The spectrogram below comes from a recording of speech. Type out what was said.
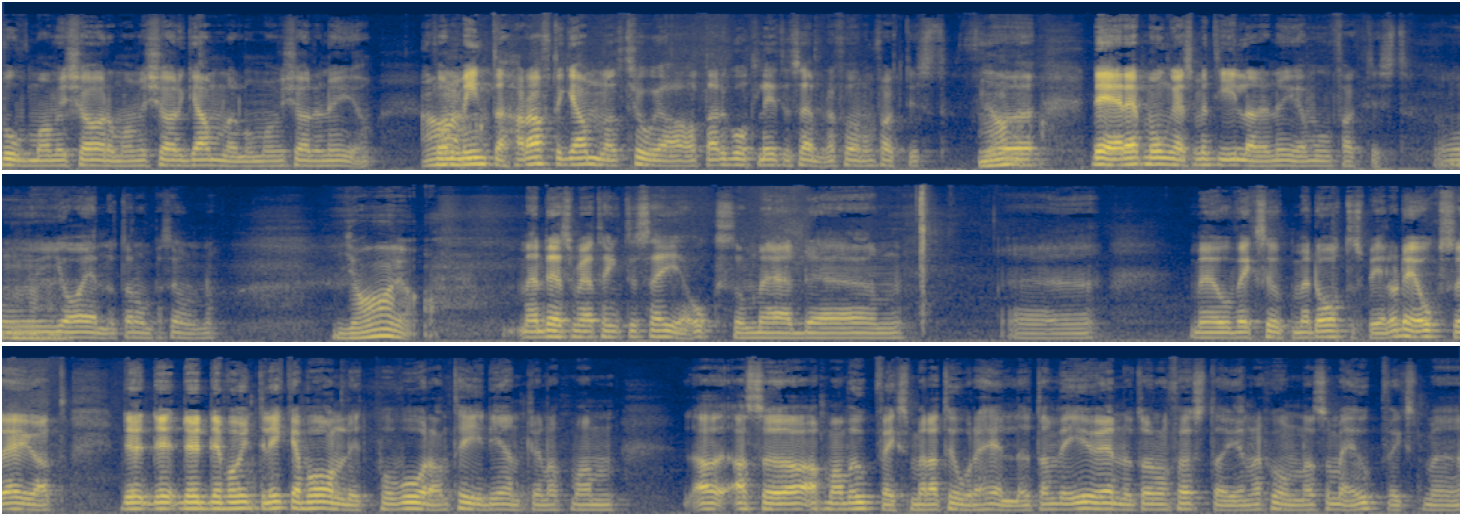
WoW man vill köra. Om man vill köra det gamla eller om man vill köra det nya. För om de inte hade haft det gamla tror jag att det hade gått lite sämre för dem faktiskt. För Ja. Det är rätt många som inte gillar det nya WoW faktiskt. Och jag är en av de personerna. Ja, ja. Men det som jag tänkte säga också med... Eh, eh, med att växa upp med datorspel och det också är ju att det, det, det, det var inte lika vanligt på våran tid egentligen att man Alltså att man var uppväxt med datorer heller utan vi är ju en av de första generationerna som är uppväxt med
